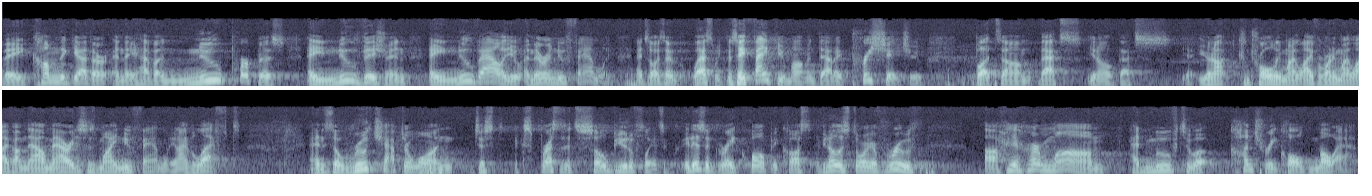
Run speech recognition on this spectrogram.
they come together and they have a new purpose, a new vision, a new value, and they're a new family. And so I said last week, to say thank you, mom and dad, I appreciate you. But um, that's, you know, that's, you're not controlling my life or running my life. I'm now married. This is my new family, and I've left. And so Ruth chapter 1 just expresses it so beautifully. It's a, it is a great quote because if you know the story of Ruth, uh, her, her mom had moved to a country called Moab.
